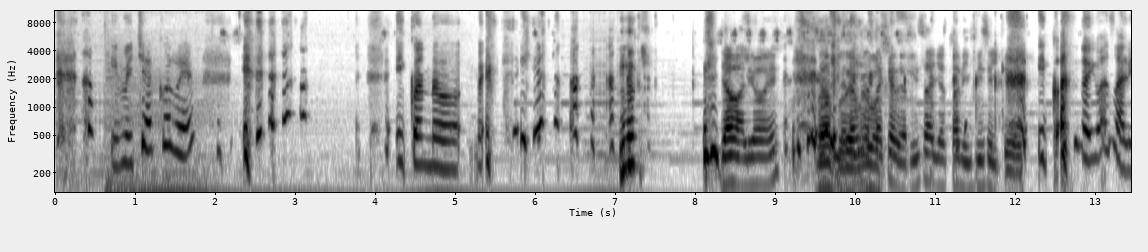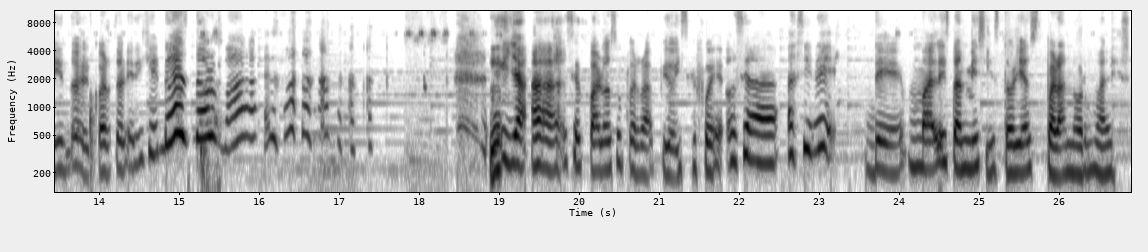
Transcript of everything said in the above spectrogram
y me eché a correr. y cuando me- ya valió, ¿eh? No, pues, le da un ataque de risa, ya está difícil que. y cuando iba saliendo del cuarto le dije, no es normal. y ya ah, se paró súper rápido y se fue. O sea, así de, de mal están mis historias paranormales.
